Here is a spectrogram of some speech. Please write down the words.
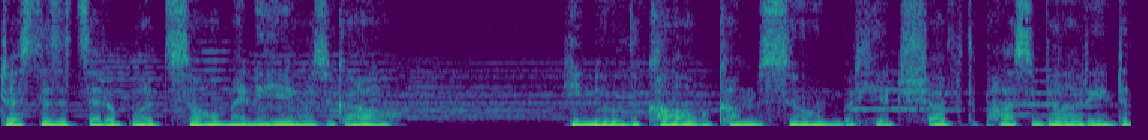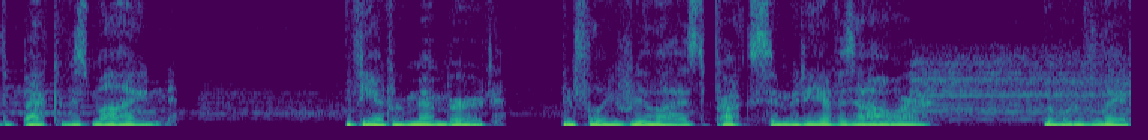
just as it said it would so many years ago. He knew the call would come soon, but he had shoved the possibility into the back of his mind. If he had remembered and fully realized the proximity of his hour, it would have laid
